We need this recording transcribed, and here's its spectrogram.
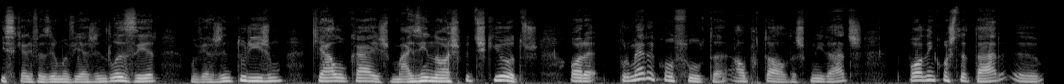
e se querem fazer uma viagem de lazer, uma viagem de turismo, que há locais mais inóspitos que outros. Ora, por mera consulta ao portal das comunidades, podem constatar uh,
